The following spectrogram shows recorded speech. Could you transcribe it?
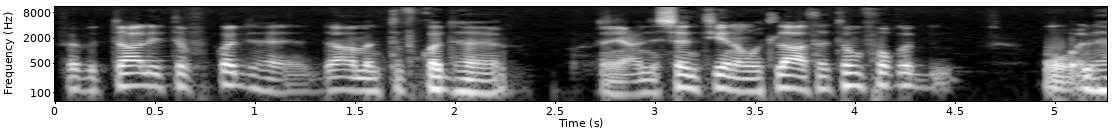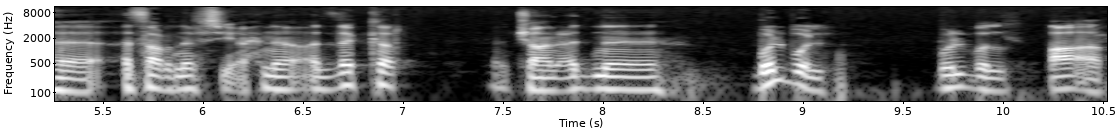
فبالتالي تفقدها دائما تفقدها يعني سنتين أو ثلاثة تنفقد ولها أثر نفسي. إحنا أتذكر كان عندنا بلبل بلبل طائر.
